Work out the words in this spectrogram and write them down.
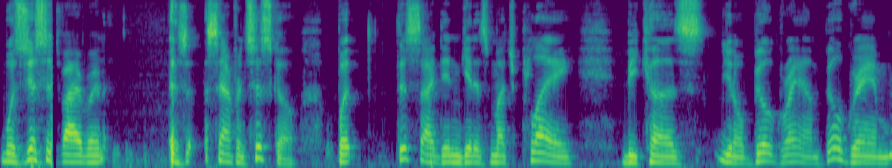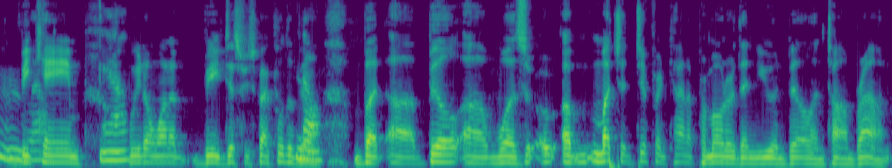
was just as vibrant as San Francisco, but this side didn't get as much play because you know Bill Graham. Bill Graham became. yeah. We don't want to be disrespectful to Bill, No. but uh, Bill uh, was a, a much a different kind of promoter than you and Bill and Tom Brown.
